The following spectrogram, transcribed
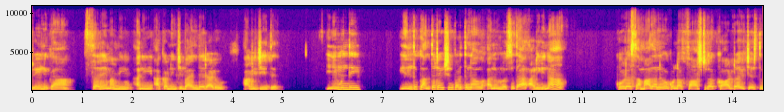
రేణుక. సరే మమ్మీ అని అక్కడి నుంచి బయలుదేరాడు అభిజిత్. ఏముంది? ఎందుకు అంత టెన్షన్ పడుతున్నావు అని వసుధ అడిగినా కూడా సమాధానం ఇవ్వకుండా ఫాస్ట్గా కార్ డ్రైవ్ చేస్తూ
